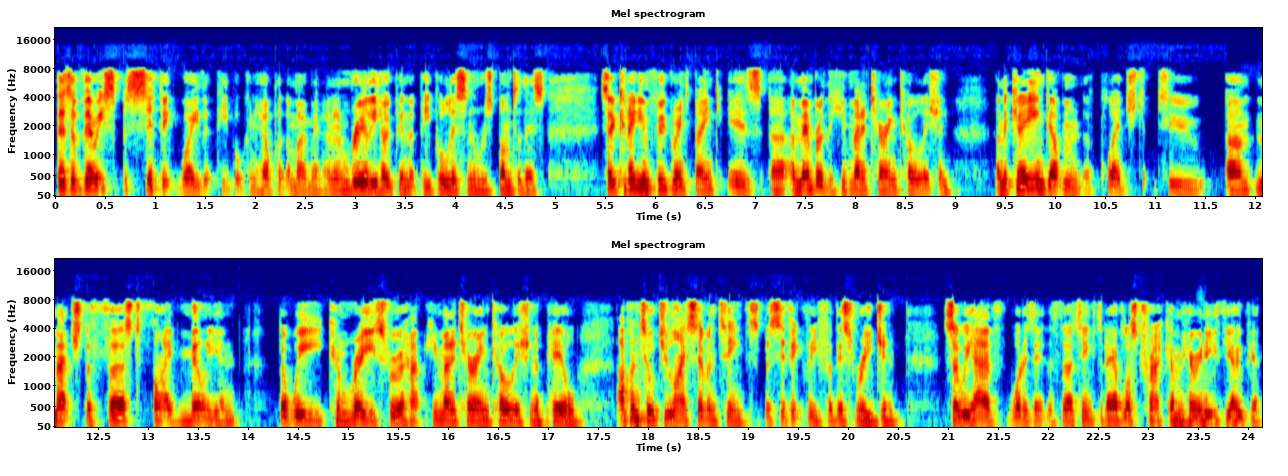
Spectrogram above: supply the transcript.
there's a very specific way that people can help at the moment, and I'm really hoping that people listen and respond to this. So, Canadian Food Grains Bank is uh, a member of the Humanitarian Coalition, and the Canadian government have pledged to um, match the first five million that we can raise through a humanitarian coalition appeal up until July 17th, specifically for this region. So we have, what is it, the 13th today? I've lost track. I'm here in Ethiopia.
